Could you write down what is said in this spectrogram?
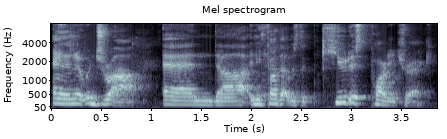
and then it would drop. And uh, and he thought that was the cutest party trick.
